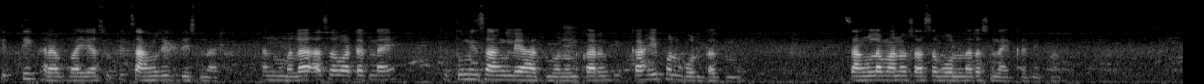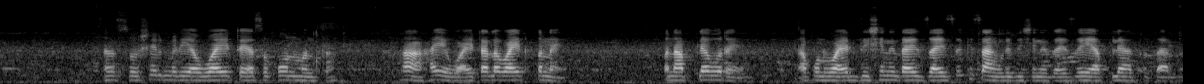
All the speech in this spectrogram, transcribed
किती खराब बाई असो ती चांगलीच दिसणार. आणि मला असं वाटत नाही की तुम्ही चांगले आहात म्हणून कारण की काही पण बोलता तुम्ही चांगला माणूस असं बोलणारच नाही कधी पण. सोशल मीडिया वाईट आहे असं कोण म्हणतं? हां आहे वाईटाला वाईट पण आहे. पण आपल्यावर आहे. आपण वाईट दिशेने जाय जायचं की चांगल्या दिशेने जायचं हे आपल्या हातात आलं.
